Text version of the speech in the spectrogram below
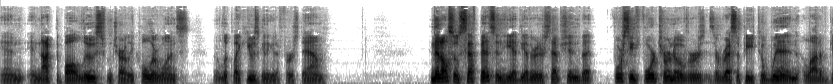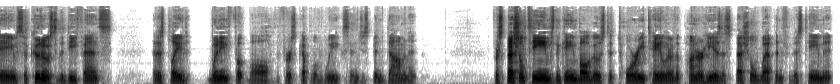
and, and knocked the ball loose from Charlie Kolar once. It looked like he was going to get a first down. And then also Seth Benson, he had the other interception, but forcing four turnovers is a recipe to win a lot of games. So kudos to the defense that has played winning football the first couple of weeks and just been dominant. For special teams, the game ball goes to Tory Taylor, the punter. He is a special weapon for this team, and it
